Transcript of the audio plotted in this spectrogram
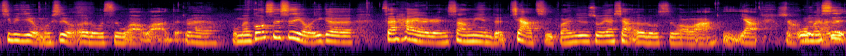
记不记得我们是有俄罗斯娃娃的？对，我们公司是有一个在害尔人上面的价值观，就是说要像俄罗斯娃娃一样我们是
